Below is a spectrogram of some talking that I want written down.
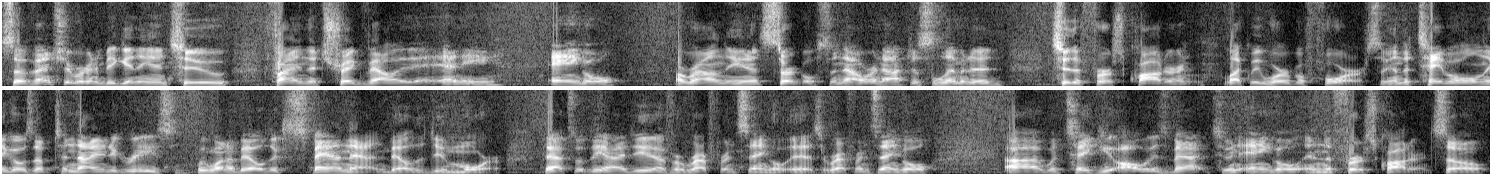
So eventually we're going to be getting into finding the trig value any angle around the unit circle. So now we're not just limited to the first quadrant like we were before. So again, the table only goes up to 90 degrees. We want to be able to expand that and be able to do more. That's what the idea of a reference angle is. A reference angle uh, would take you always back to an angle in the first quadrant. So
